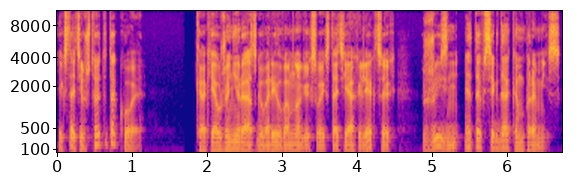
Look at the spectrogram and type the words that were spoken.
И, кстати, что это такое? Как я уже не раз говорил во многих своих статьях и лекциях, жизнь — это всегда компромисс,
